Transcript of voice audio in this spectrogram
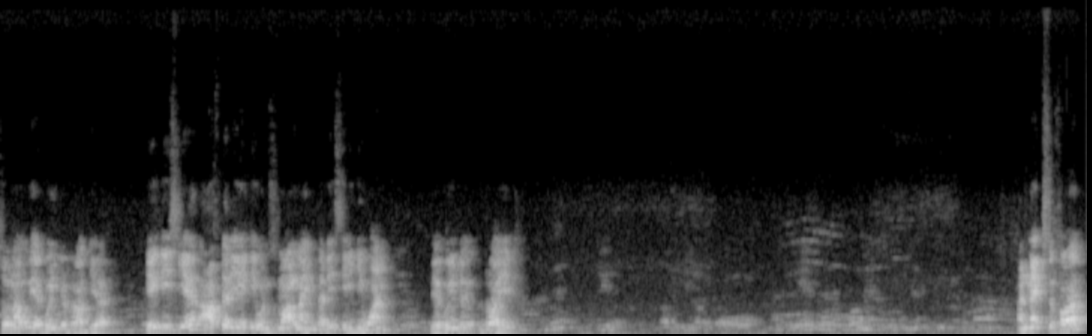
So now we are going to draw here 80 is here. After 81 small line that is 81. We are going to draw it. And next for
